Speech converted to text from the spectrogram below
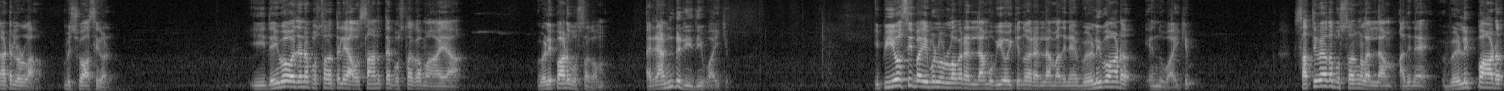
നാട്ടിലുള്ള വിശ്വാസികൾ ഈ ദൈവവചന പുസ്തകത്തിലെ അവസാനത്തെ പുസ്തകമായ വെളിപ്പാട് പുസ്തകം രണ്ട് രീതി വായിക്കും. ഈ പി ഒ സി ബൈബിൾ ഉള്ളവരെല്ലാം ഉപയോഗിക്കുന്നവരെല്ലാം അതിനെ വെളിപാട് എന്ന് വായിക്കും. സത്യവേദ പുസ്തകങ്ങളെല്ലാം അതിനെ വെളിപ്പാട്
